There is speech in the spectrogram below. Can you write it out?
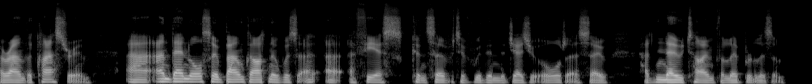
around the classroom. Uh, and then also Baumgartner was a, a, a, fierce conservative within the Jesuit order, so had no time for liberalism.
